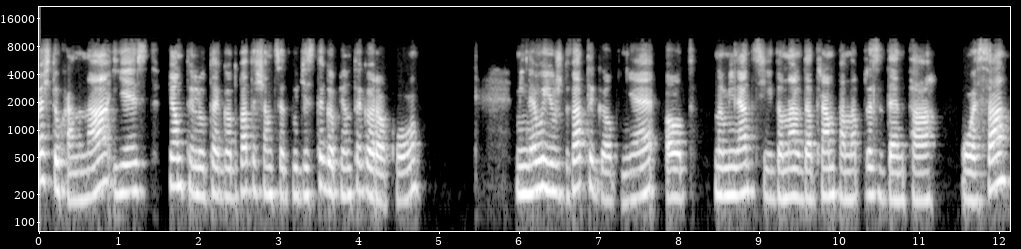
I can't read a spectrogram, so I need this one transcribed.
Cześć, tu Hanna. Jest 5 lutego 2025 roku. Minęły już dwa tygodnie od nominacji Donalda Trumpa na prezydenta USA.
